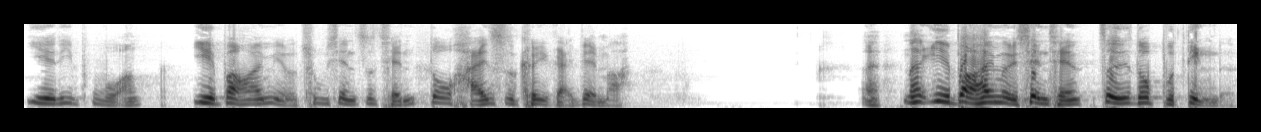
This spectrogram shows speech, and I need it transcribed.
业力不亡，业报还没有出现之前，都还是可以改变嘛。哎，那业报还没有现前，这些都不定的。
